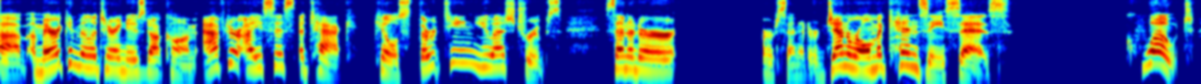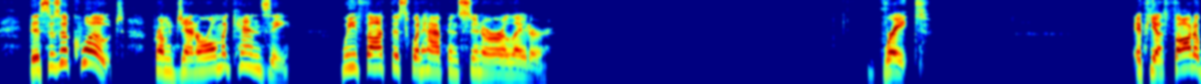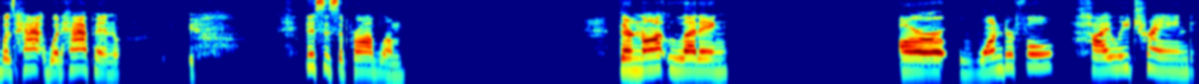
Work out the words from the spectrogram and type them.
Uh, AmericanMilitaryNews.com. After ISIS attack kills 13 U.S. troops, Senator or Senator General McKenzie says, quote, this is a quote from General McKenzie. We thought this would happen sooner or later. Great. If you thought it was ha- would happen, this is the problem. They're not letting our wonderful, highly trained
